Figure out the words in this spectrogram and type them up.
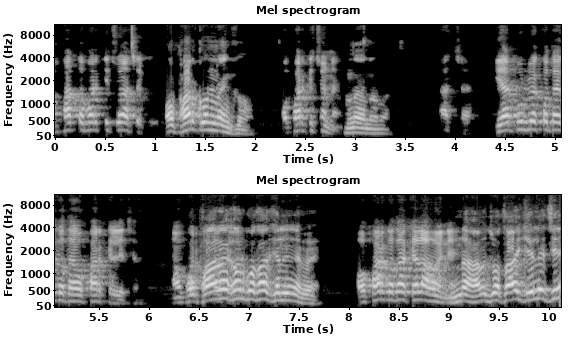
অফার টফার কিছু আছে কি? অফার কোন নাই অফার কিছু নাই? না না না। আচ্ছা ইয়ার পূর্বে কোথায় কোথায় অফার খেলেছেন? অফার এখন কথা খেলি নেবে। অফার কথা খেলা হয়নি না আমি যথাই খেলেছি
